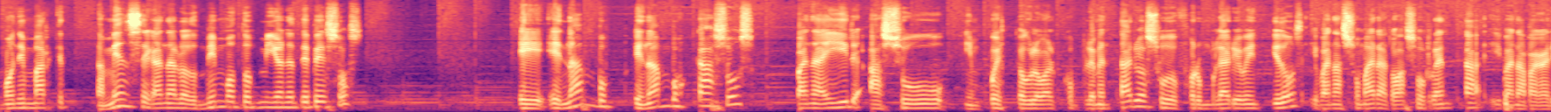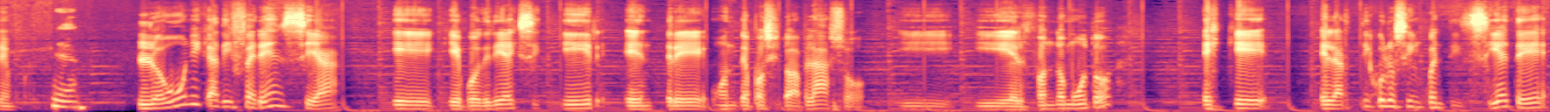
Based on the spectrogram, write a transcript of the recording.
Money Market también se ganan los mismos 2 millones de pesos. en, ambos, en ambos casos van a ir a su impuesto global complementario, a su formulario 22 y van a sumar a toda su renta y van a pagar impuestos. La única diferencia que, podría existir entre un depósito a plazo y, el fondo mutuo es que el artículo 57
